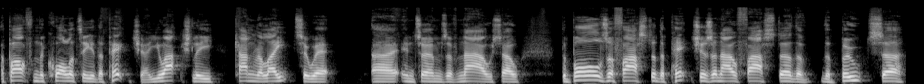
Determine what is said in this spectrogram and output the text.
apart from the quality of the picture, you actually can relate to it uh, in terms of now. So the balls are faster, the pitches are now faster, the, the boots are,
